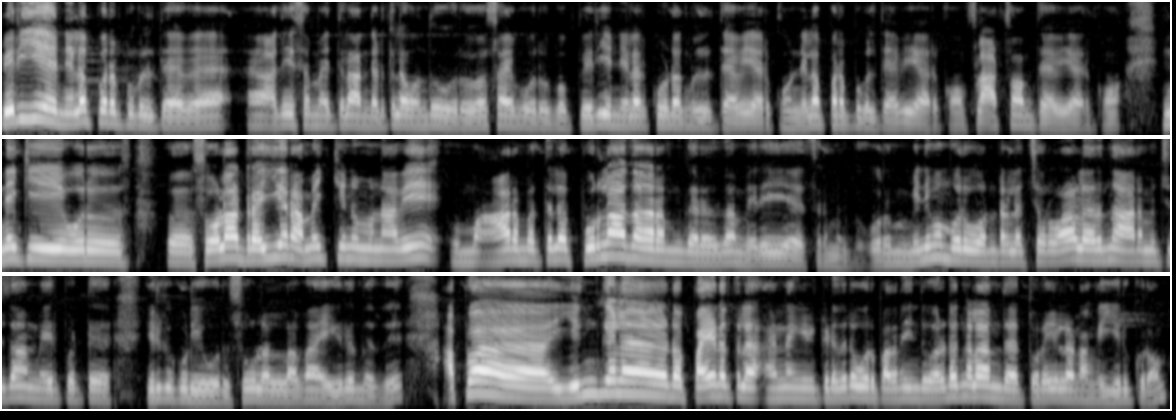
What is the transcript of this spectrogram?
பெரிய நிலப்பரப்புகள் தேவை. அதே சமயத்தில் அந்த இடத்துல வந்து ஒரு விவசாயம் ஒரு இப்போ பெரிய நிலக்கூடங்கள் தேவையாக இருக்கும். நிலப்பரப்புகள் தேவையாக இருக்கும். பிளாட்ஃபார்ம் தேவையாக இருக்கும். இன்னைக்கு ஒரு சோலார் ட்ரையர் அமைக்கணும்னாவே ஆரம்பத்தில் பொருளாதாரம்ங்கிறது தான் நிறைய சிரமம் இருக்குது ஒரு மினிமம் ஒரு ஒன்றரை லட்சம் ரூபாலேருந்து ஆரம்பித்து தான் மேற்பட்டு இருக்கக்கூடிய ஒரு சூழலில் தான் இருந்தது. அப்போ எங்களோட பயணத்தில் அன்னைக்கு கிட்டத்தட்ட ஒரு பதினைந்து வருடங்களாக அந்த துறையில் நாங்கள் இருக்கிறோம்.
